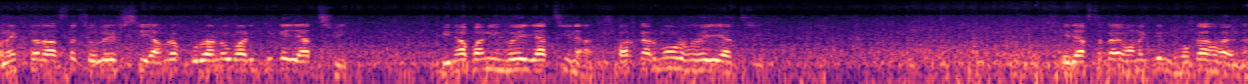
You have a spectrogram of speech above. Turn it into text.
অনেকটা রাস্তা চলে এসেছি, আমরা পুরানো বাড়ির দিকে যাচ্ছি। বিনা পানি হয়ে যাচ্ছি না, সরকার মোড় হয়ে যাচ্ছি। এই রাস্তাটায় অনেকদিন ঢোকা হয় না।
